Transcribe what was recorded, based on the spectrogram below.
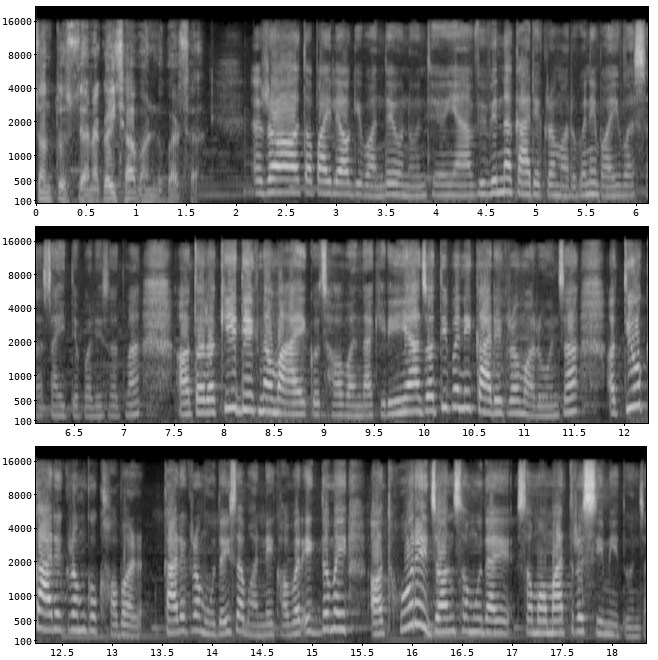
सन्तोषजनकै छ भन्नुपर्छ। र तपाईँले अघि भन्दै हुनुहुन्थ्यो यहाँ विभिन्न कार्यक्रमहरू पनि भइबस्छ साहित्य परिषदमा। तर के देख्नमा आएको छ भन्दाखेरि यहाँ जति पनि कार्यक्रमहरू हुन्छ त्यो कार्यक्रमको खबर कार्यक्रम हुँदैछ भन्ने खबर एकदमै थोरै जनसमुदायसम्म मात्र सीमित हुन्छ।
